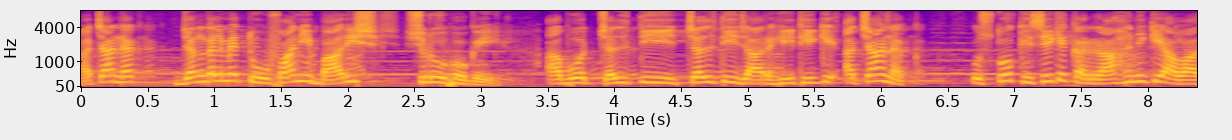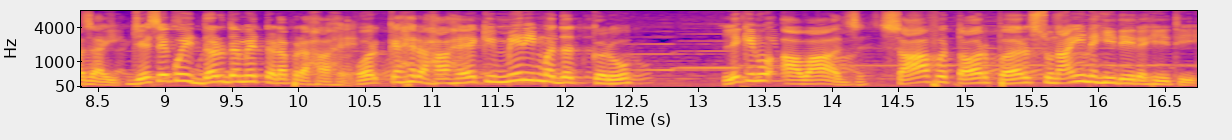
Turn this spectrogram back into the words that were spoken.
अचानक जंगल में तूफानी बारिश शुरू हो गई। अब वो चलती चलती जा रही थी कि अचानक उसको किसी के कर्राहने की आवाज़ आई, जैसे कोई दर्द में तड़प रहा है और कह रहा है कि मेरी मदद करो। लेकिन वो आवाज़ साफ़ तौर पर सुनाई नहीं दे रही थी।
